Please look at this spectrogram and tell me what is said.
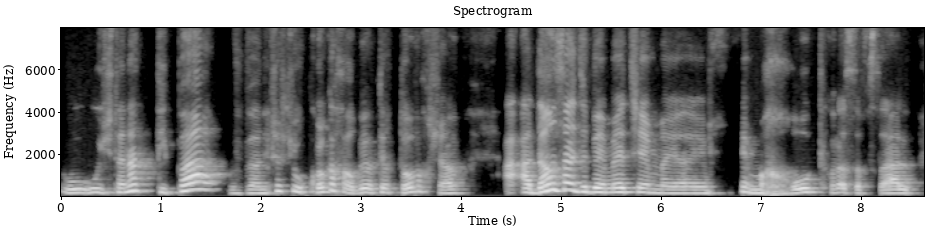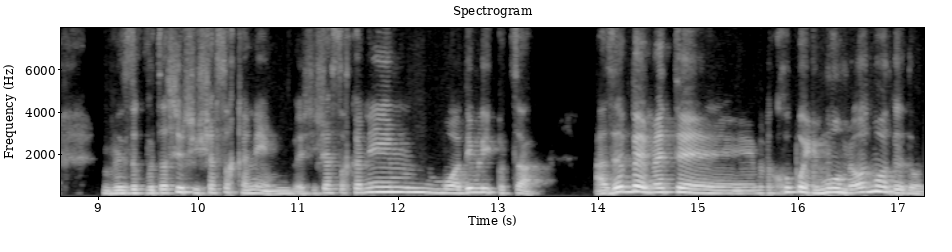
הוא, הוא השתנה טיפה ואני חושבת שהוא כל כך הרבה יותר טוב עכשיו. הדאונסייד זה באמת שהם הם מכרו את כל הספסל וזו קבוצה של שישה שחקנים, ושישה שחקנים מועדים להיפצע. אז זה באמת, אה, הם לקחו פה הימור מאוד מאוד גדול.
